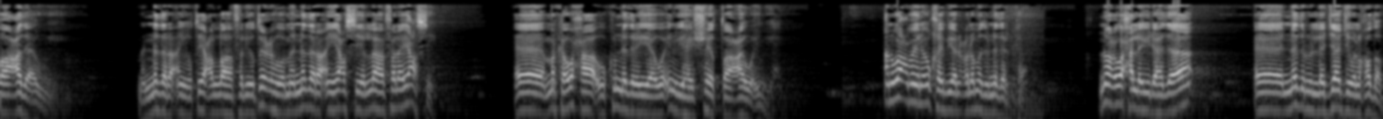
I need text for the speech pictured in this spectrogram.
taacada a weeye man nadara an yuiica allaha falyutichu waman nadara an yacsiya allaha falaa yacsi. Marka waxa uu ku nadrayaa waa inuu yahay shay taaca waa inuu yahay. Anwaac bayna u qaybiyaan culammadu nadarka. Nooc waxaa la yidhaahdaa nadru allajaaji waalghadab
